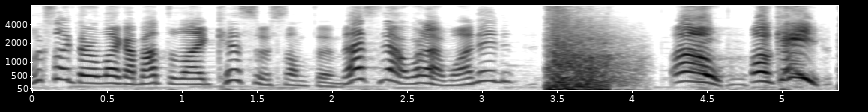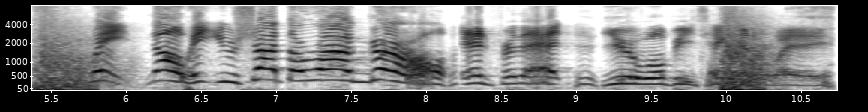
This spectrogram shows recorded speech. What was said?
Looks like they're like about to like kiss or something. That's not what I wanted. Oh, okay. Wait, no, he, you shot the wrong girl. And for that, you will be taken away.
